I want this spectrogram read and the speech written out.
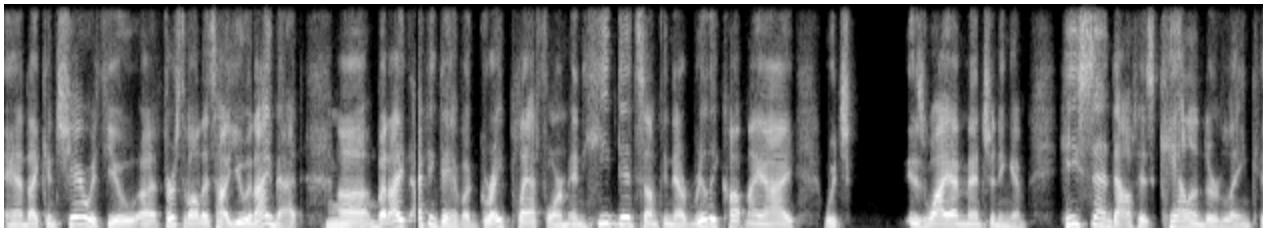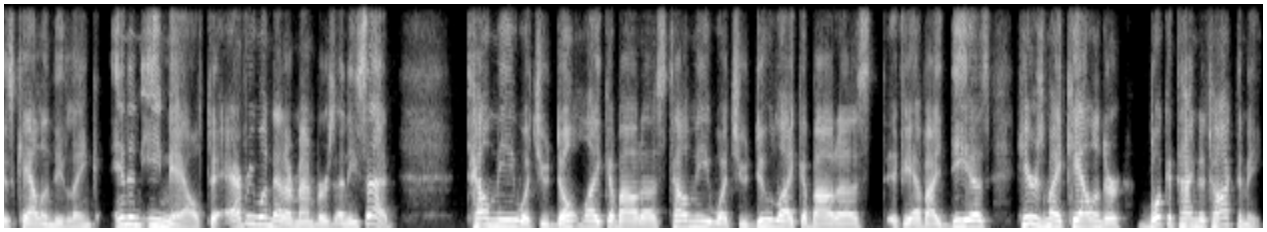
and I can share with you. Uh, first of all, that's how you and I met. Uh, mm-hmm. Uh, but I, I think they have a great platform, and he did something that really caught my eye, which is why I'm mentioning him. He sent out his calendar link, his calendar link in an email to everyone that are members. And he said, Tell me what you don't like about us. Tell me what you do like about us. If you have ideas, here's my calendar. Book a time to talk to me.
